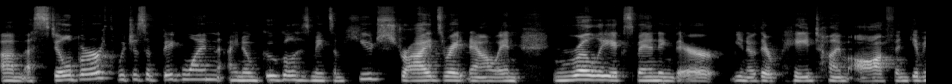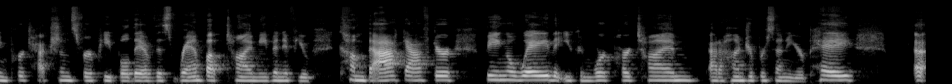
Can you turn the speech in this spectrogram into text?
um, a stillbirth, which is a big one. I know Google has made some huge strides right now in really expanding their, you know, their paid time off and giving protections for people. They have this ramp up time, even if you come back after being away, that you can work part time at 100% of your pay uh,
